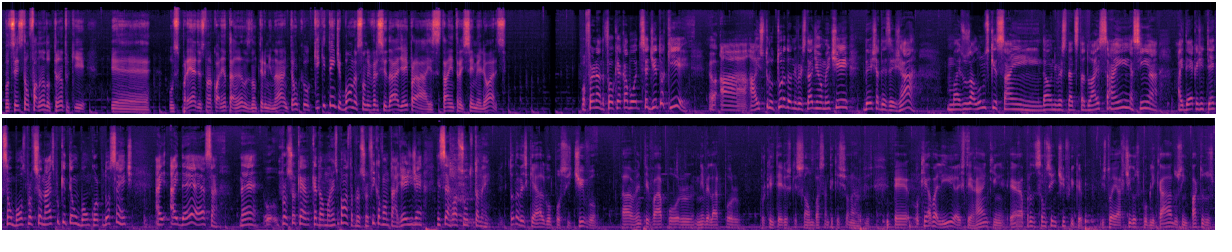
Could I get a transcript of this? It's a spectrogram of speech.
Vocês estão falando tanto que é, os prédios estão há 40 anos, não terminaram. Então, o que, que tem de bom nessa universidade aí pra estar entre as 100 melhores? Ô, Fernando, foi o que acabou de ser dito aqui. A, a estrutura da universidade realmente deixa a desejar, mas os alunos que saem da universidade estaduais saem, assim, a, a ideia que a gente tem é que são bons profissionais porque tem um bom corpo docente. A, a ideia é essa, né? O professor quer, quer dar uma resposta, professor? Fica à vontade. Aí a gente encerra o assunto também. Toda vez que é algo positivo, a gente vai por nivelar por por critérios que são bastante questionáveis. É, o que avalia este ranking é a produção científica, isto é, artigos publicados, impacto dos,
